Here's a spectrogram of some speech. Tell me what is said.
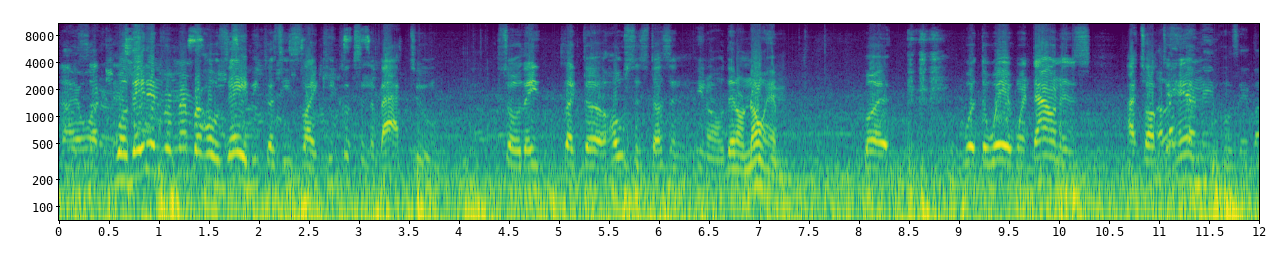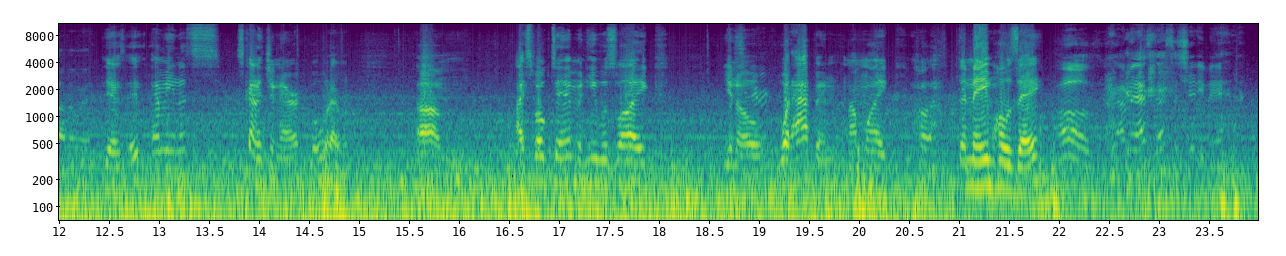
my order. Well, they didn't remember Jose because he's like he cooks in the back too. So they like the hostess doesn't, you know, they don't know him. But what the way it went down is I I talked like to him. that name, Jose. By the way. Yes, it, I mean it's it's kind of generic, but whatever. Um, I spoke to him and he was like, you know, what happened? And I'm like, huh, the name Jose. Oh, I mean that's that's a shitty name.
